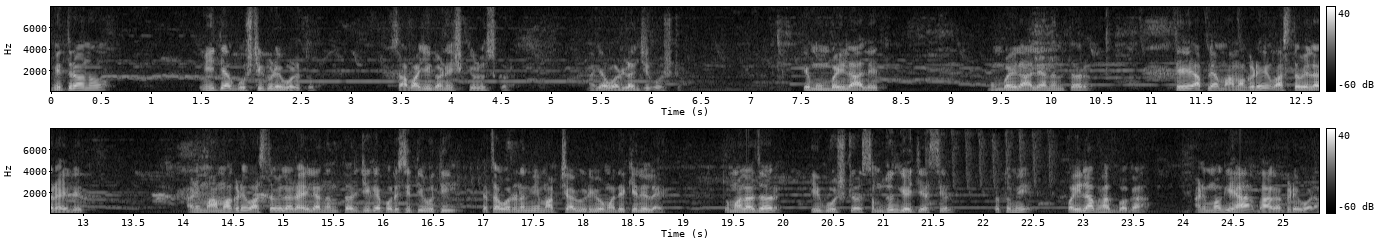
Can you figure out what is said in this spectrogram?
मित्रांनो मी त्या गोष्टीकडे वळतो. साबाजी गणेश केळुसकर माझ्या वडिलांची गोष्ट. ते मुंबईला आलेत. मुंबईला आल्यानंतर ते आपल्या मामाकडे वास्तव्याला राहिलेत. आणि मामाकडे वास्तव्याला राहिल्यानंतर जी काही परिस्थिती होती त्याचं वर्णन मी मागच्या व्हिडिओमध्ये केलेलं आहे. तुम्हाला जर ही गोष्ट समजून घ्यायची असेल तर तुम्ही पहिला भाग बघा आणि मग ह्या भागाकडे वळा.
